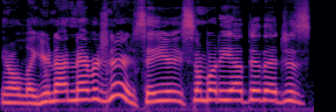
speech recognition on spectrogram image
you know, like you're not an average nerd. Say you're somebody out there that just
